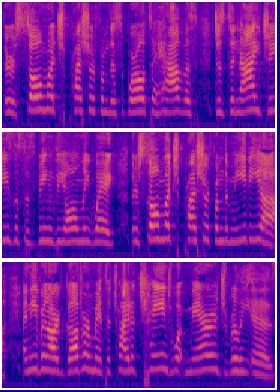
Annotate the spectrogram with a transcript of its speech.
There is so much pressure from this world to have us just deny Jesus as being the only way. There's so much pressure from the media and even our government to try to change what marriage really is.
